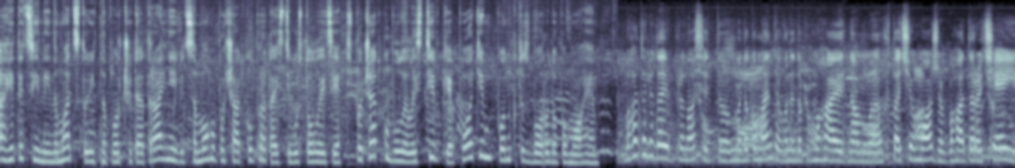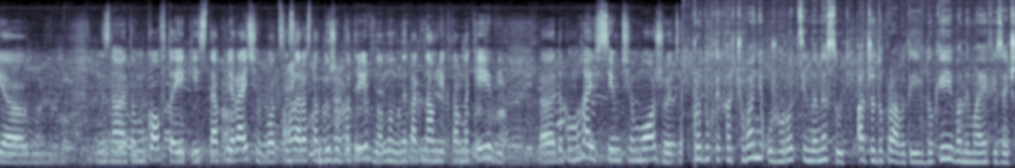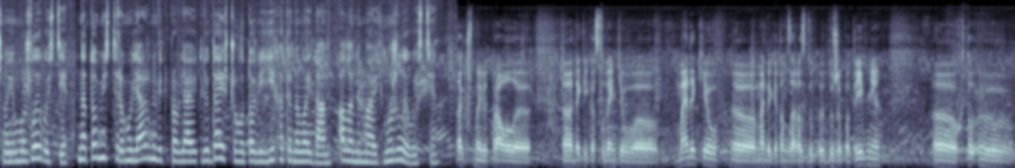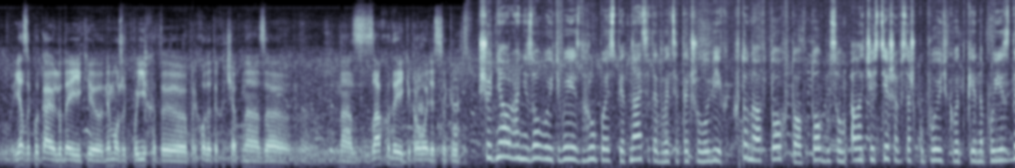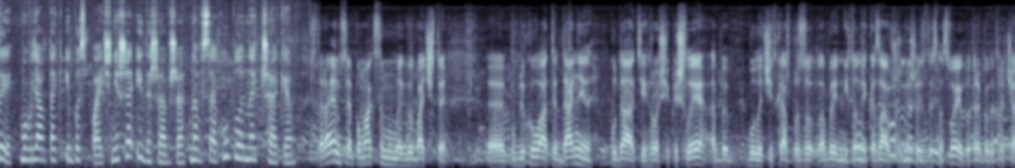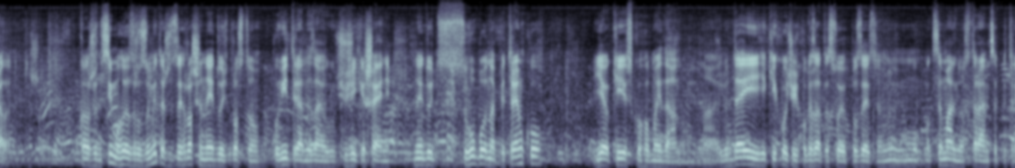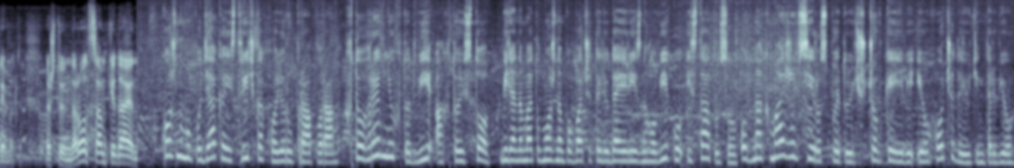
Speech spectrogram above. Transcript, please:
Агітаційний намет стоїть на площі театральній від самого початку протестів у столиці. Спочатку були листівки, потім пункт збору допомоги. Багато людей приносять е, медикаменти, вони допомагають нам е, хто чим може, багато речей. е, Не знаю, там кофта, якісь теплі речі, бо це зараз нам дуже потрібно. Ну не так нам, як там на Києві. Е, Допомагають всім, чим можуть. Продукти харчування ужгородці не несуть, адже доправити їх до Києва немає фізичної можливості. Натомість регулярно відправляють людей, що готові їхати на майдан, але не мають можливості. Також ми відправили е, декілька студентів е, медиків. Медики там зараз ду- дуже потрібні. Е, Хто е, я закликаю людей, які не можуть поїхати, приходити хоча б на за на заходи, які проводяться тут. Щодня організовують виїзд групи з 15-20 чоловік. Хто на авто, хто автобусом, але частіше все ж купують квитки на поїзди. Мовляв, так і безпечніше, і дешевше. На все куплене чеки. Стараємося по максимуму, як ви бачите, е, публікувати дані, куди ті гроші пішли, аби була чітка прозо- аби ніхто не казав, що ми щось десь на свої потреби витрачали. Що кожен всі могли зрозуміти, що ці гроші не йдуть просто повітря, не знаю, в чужі кишені. Вони йдуть сугубо на підтримку. Є київського майдану людей, які хочуть показати свою позицію. Ми максимально стараємося підтримати. Зрештою, народ сам кидає. Кожному подяка і стрічка кольору прапора. Хто гривню, хто дві, а хто й сто. Біля намету можна побачити людей різного віку і статусу. Однак майже всі розпитують, що в Києві і охоче дають інтерв'ю.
